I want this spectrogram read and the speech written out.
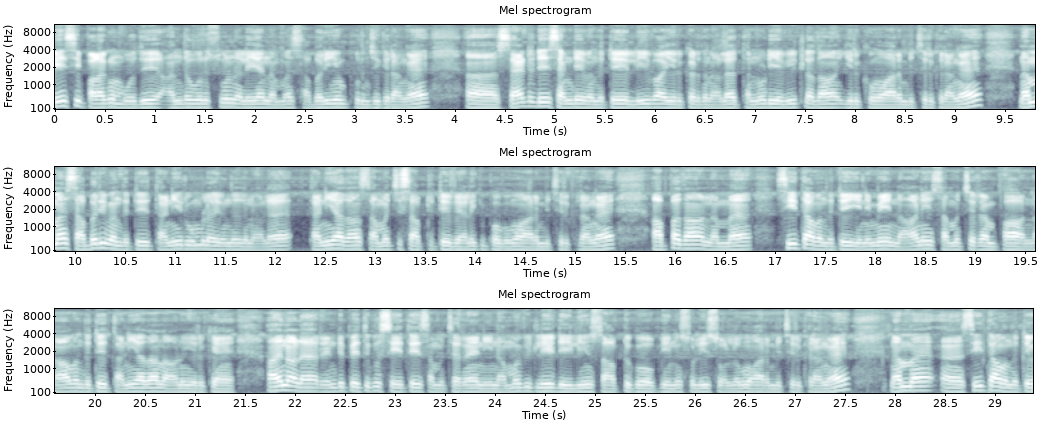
பேசி பழகும்போது அந்த ஒரு சூழ்நிலையை நம்ம சபரியும் புரிஞ்சுக்கிறாங்க. சாட்டர்டே சண்டே வந்துட்டு லீவாக இருக்கிறதுனால தன்னுடைய வீட்டில் தான் இருக்கவும் ஆரம்பிச்சிருக்கிறாங்க. நம்ம சபரி வந்துட்டு தனி ரூமில் இருந்ததுனால தனியாக தான் சமைச்சு சாப்பிட்டுட்டு வேலைக்கு போகவும் ஆரம்பிச்சிருக்கிறாங்க. அப்போ தான் நம்ம சீதா வந்துட்டு இனிமேல் நானே சமைச்சிட்றேன்ப்பா. நான் வந்துட்டு தனியாக தான் நானும் இருக்கேன். அதனால் ரெண்டு பேர்த்துக்கும் சேர்த்தே சமைச்சிட்றேன். நீ நம்ம வீட்டிலேயே டெய்லியும் சாப்பிட்டுக்கோ அப்படின்னு சொல்லி சொல்லவும் ஆரம்பிச்சிருக்கிறாங்க. நம்ம சீதா வந்துட்டு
